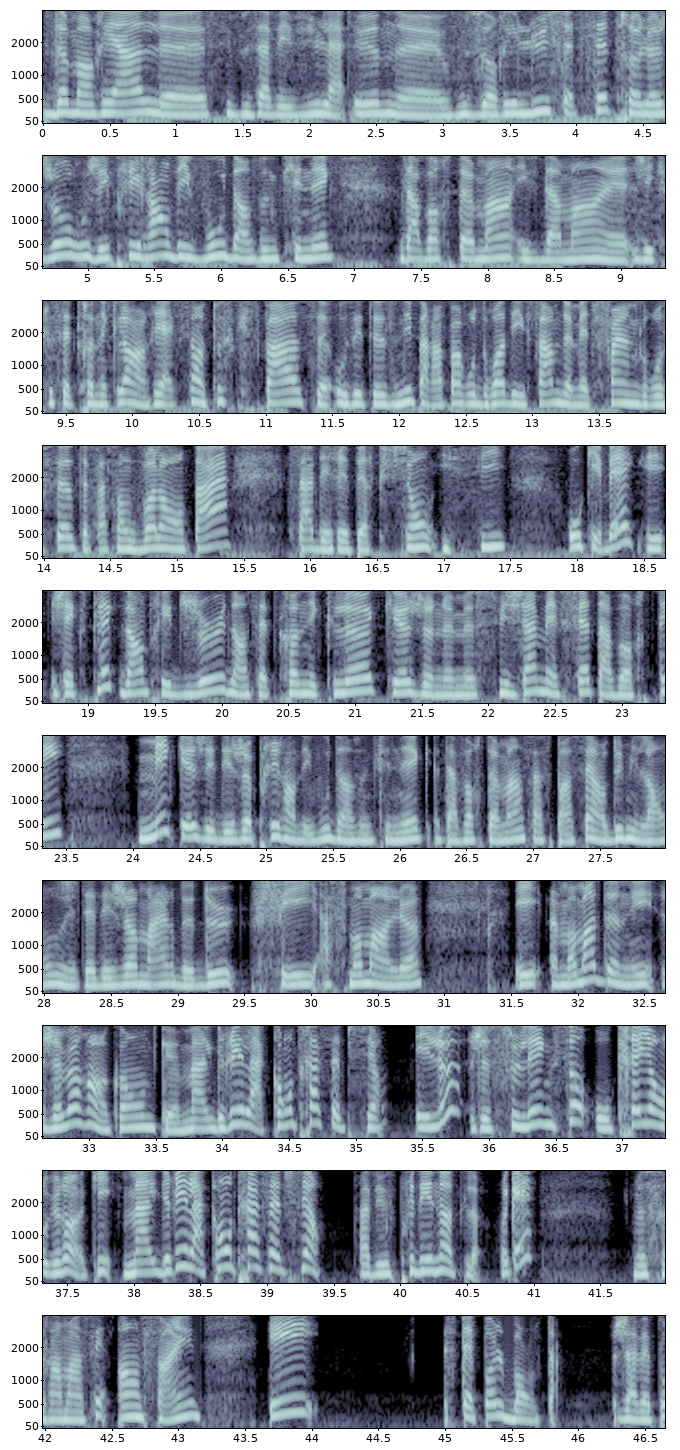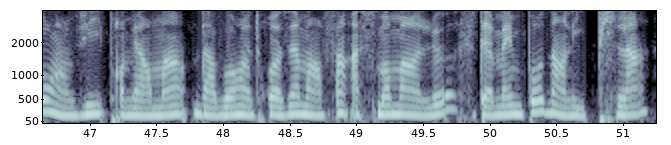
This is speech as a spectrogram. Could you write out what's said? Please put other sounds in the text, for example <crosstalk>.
de Montréal. Euh, si vous avez vu la une, euh, vous aurez lu ce titre le jour où j'ai pris rendez-vous dans une clinique d'avortement. Évidemment, euh, j'ai écrit cette chronique-là en réaction à tout ce qui se passe aux États-Unis par rapport au droit des femmes de mettre fin à une grossesse de façon volontaire. Ça a des répercussions ici au Québec. Et j'explique d'entrée de jeu dans cette chronique-là que je ne me suis jamais fait avorter mais que j'ai déjà pris rendez-vous dans une clinique d'avortement. Ça se passait en 2011. J'étais déjà mère de deux filles à ce moment-là. Et à un moment donné, je me rends compte que malgré la contraception, et là, je souligne ça au crayon gras, OK? Malgré la contraception. Avez-vous pris des notes, là? OK? Je me suis ramassée enceinte et c'était pas le bon temps j'avais pas envie, premièrement, d'avoir un troisième enfant à ce moment-là. C'était même pas dans les plans.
